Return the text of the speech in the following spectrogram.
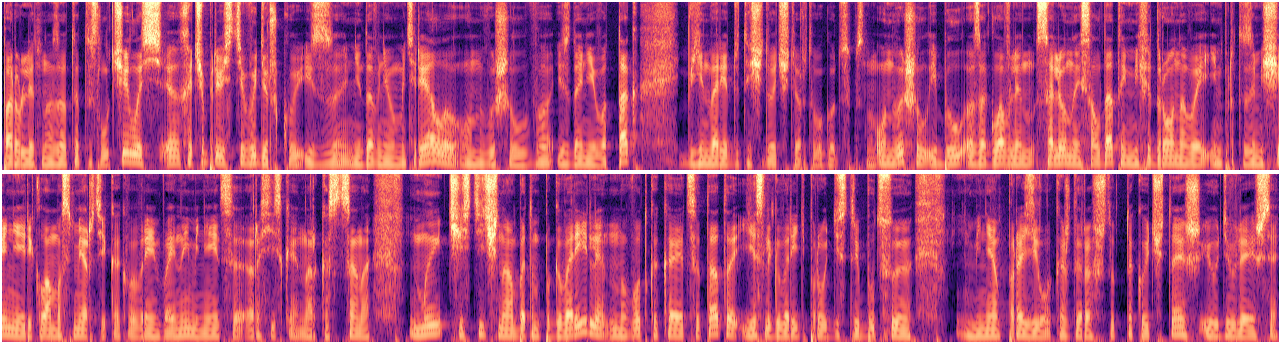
пару лет назад это случилось. Э, хочу привести выдержку из недавнего материала, он вышел в издании «Вот так» в январе 2024 года, собственно. Он вышел и был заглавлен «Соленые солдаты, мифедроновое импортозамещение. Реклама смерти, как во время войны войны меняется российская наркосцена. Мы частично об этом поговорили, но вот какая цитата. Если говорить про дистрибуцию, меня поразило. Каждый раз что-то такое читаешь и удивляешься.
